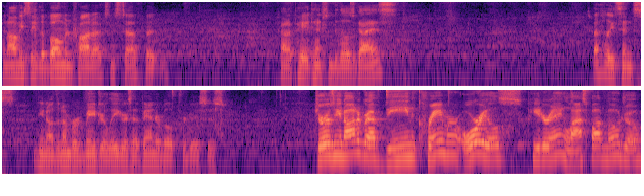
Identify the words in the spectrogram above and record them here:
and obviously the Bowman products and stuff, but gotta pay attention to those guys, especially since you know the number of major leaguers that Vanderbilt produces. Jersey and autograph, Dean Kremer, Orioles, Peter Ang, Last Spot Mojo.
